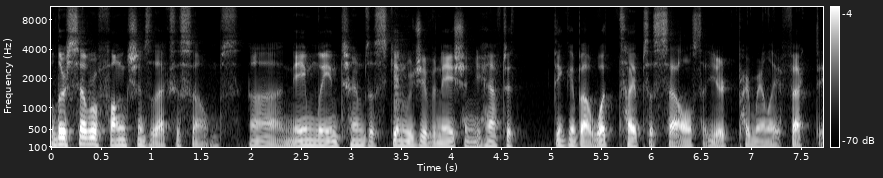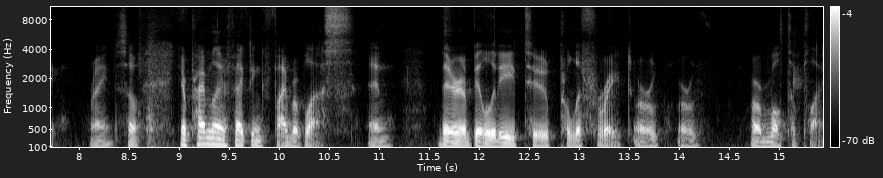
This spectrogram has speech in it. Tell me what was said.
Well, there's several functions of exosomes. Uh, namely, in terms of skin rejuvenation, you have to think about what types of cells that you're primarily affecting, right? So you're primarily affecting fibroblasts and their ability to proliferate or, or, or multiply,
